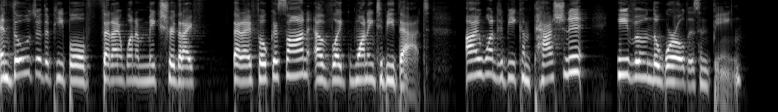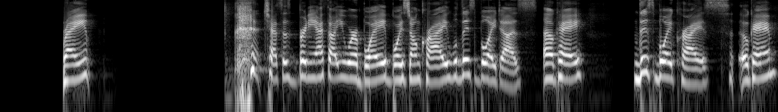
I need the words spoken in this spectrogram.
And those are the people that I want to make sure that I that I focus on of like wanting to be that. I want to be compassionate even the world isn't being. Right? Chat says, Brittany, I thought you were a boy. Boys don't cry. Well, this boy does. Okay. This boy cries, okay?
